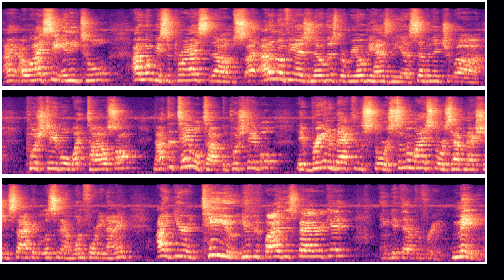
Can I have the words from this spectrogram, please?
I, when I see any tool, I wouldn't be surprised. Um, I, I, don't know if you guys know this, but Ryobi has the uh, 7-inch uh, push table wet tile saw. Not the tabletop, the push table. They're bringing them back to the stores. Some of my stores have them actually in stock they're listed at 149 I guarantee you, you could buy this battery kit and get that for free. Maybe.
